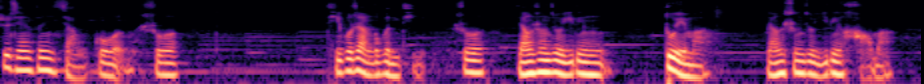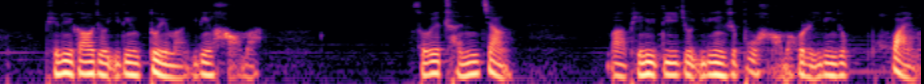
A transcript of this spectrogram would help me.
之前分享过，说提过这样一个问题：说扬声就一定对吗？扬声就一定好吗？频率高就一定对吗？一定好吗？所谓沉降啊，频率低就一定是不好吗？或者一定就坏吗？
